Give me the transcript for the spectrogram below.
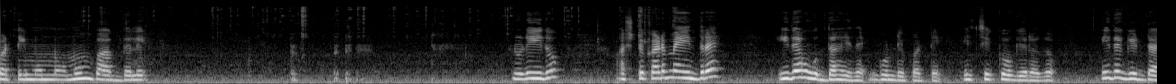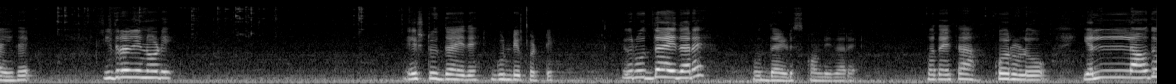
ಪಟ್ಟಿ ಮುಮ್ಮ ಮುಂಭಾಗದಲ್ಲಿ. ನೋಡಿ ಇದು ಅಷ್ಟು ಕಡಿಮೆ ಇದ್ದರೆ ಇದೇ, ಉದ್ದ ಇದೆ ಗುಂಡಿ ಪಟ್ಟಿ ಚಿಕ್ಕ ಚಿಕ್ಕೋಗಿರೋದು. ಇದೆ, ಗಿಡ್ಡ ಇದೆ. ಇದರಲ್ಲಿ ನೋಡಿ. ಎಷ್ಟು ಉದ್ದ ಇದೆ? ಗುಂಡಿ ಪಟ್ಟಿ ಇವರು ಉದ್ದ ಇದ್ದಾರೆ, ಉದ್ದ ಹಿಡಿಸ್ಕೊಂಡಿದ್ದಾರೆ ಗೊತ್ತಾಯ್ತಾ? ಕೊರಳು, ಎಲ್ಲವುದು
